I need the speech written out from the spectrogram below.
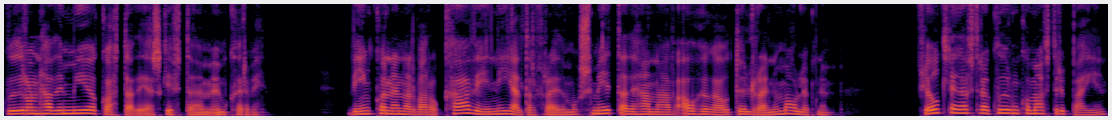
Guðrún hafði mjög gott af því að skipta um umhverfi. Vinkonennar var á kafi í nýjaldarfræðum og smitaði hanna af áhuga á dölrænum álefnum. Fljótlega eftir að Guðrún kom aftur í bæin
